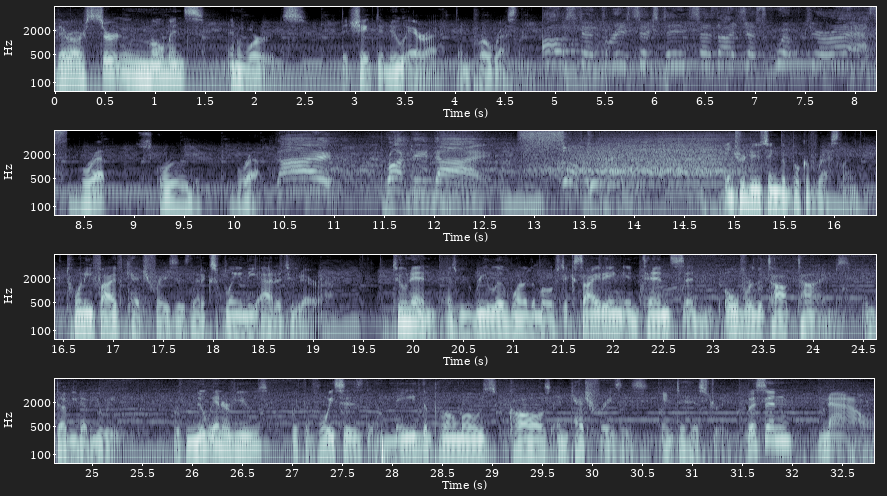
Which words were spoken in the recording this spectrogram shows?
There are certain moments and words that shaped a new era in pro wrestling. Austin 316 says I just whipped your ass. Bret screwed Bret. Die, Rocky, die. Introducing the Book of Wrestling 25 catchphrases that explain the Attitude Era. Tune in as we relive one of the most exciting, intense, and over the top times in WWE with new interviews with the voices that made the promos, calls, and catchphrases into history. Listen now.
